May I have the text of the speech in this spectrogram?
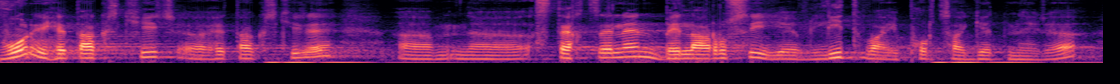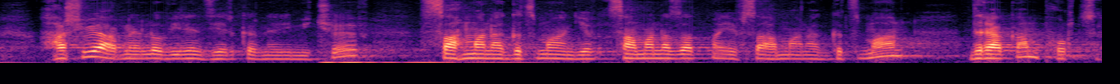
որը հետաքրքիր հետաքրքիր է ստեղծել են Բելարուսի եւ Լիտվայի փորձագետները հաշվի առնելով իրենց երկրների միջև սահմանագծման եւ սահմանազատման եւ սահմանագծման դրական փորձը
